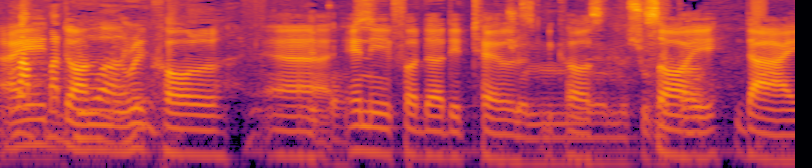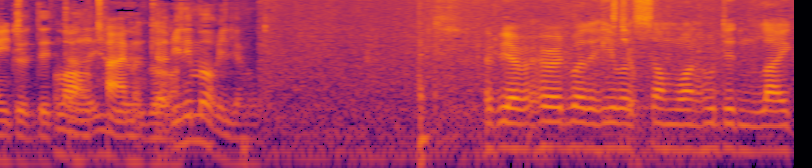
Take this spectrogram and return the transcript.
I don't recall uh, any further details because Soy died a long time euh, ago. Have you ever heard whether he was someone who didn't like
